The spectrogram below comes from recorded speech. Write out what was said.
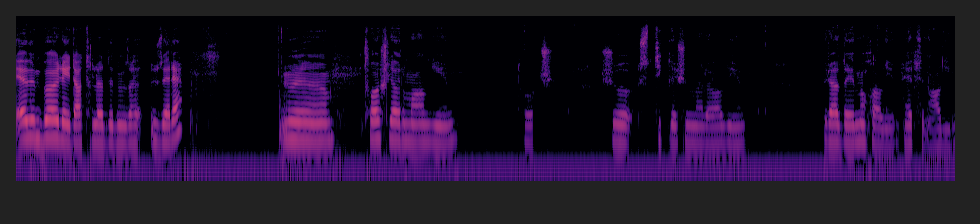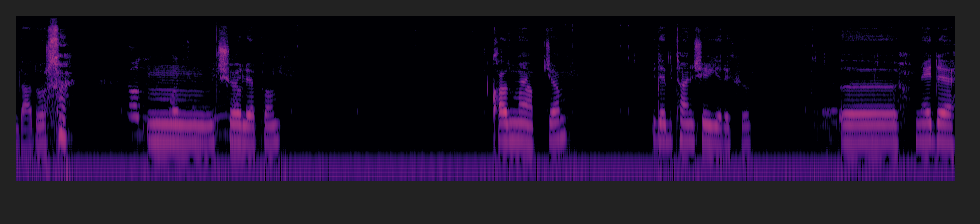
Evim böyleydi hatırladığınız üzere. Ee, torçlarımı alayım. Torç. Şu stickle şunları alayım. Biraz da yemek alayım. Hepsini alayım daha doğrusu. Hmm, şöyle yapalım. Kazma yapacağım. Bir de bir tane şey gerekiyor. Ee, neydi?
